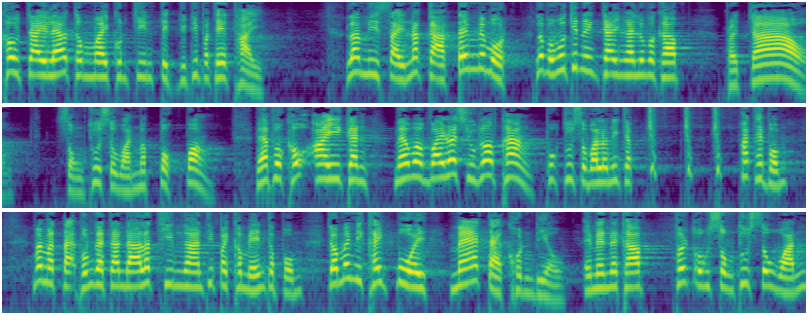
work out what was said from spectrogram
เข้าใจแล้วทำไมคนจีนติดอยู่ที่ประเทศไทย และมีใส่หน้ากากเต็มไปหมด แล้วผมก็คิดในใจไงรู้ไหมครับ พระเจ้าส่งทูตสวรรค์มาปกป้อง แม้พวกเขาไอกัน แม้ว่าไวรัสอยู่รอบข้าง พวกทูตสวรรค์เหล่านี้จะชุบชุบชุบพัดให้ผม ไม่มาแตะผมกับจันดาและทีมงานที่ไปเขมรกับผม จะไม่มีใครป่วยแม้แต่คนเดียวเอเมนไหมครับ พระองค์ส่งทูตสวรรค์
